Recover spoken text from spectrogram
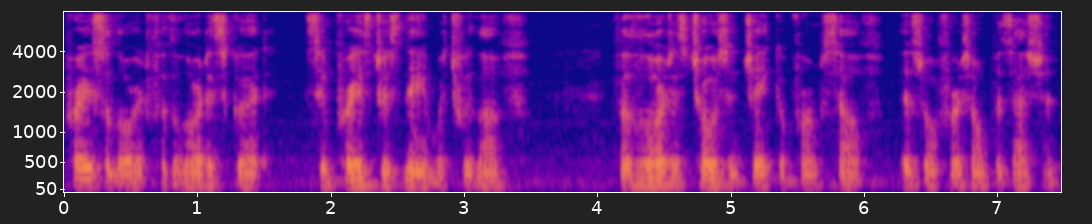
Praise the Lord, for the Lord is good. Sing praise to his name, which we love. For the Lord has chosen Jacob for himself, Israel for his own possession.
